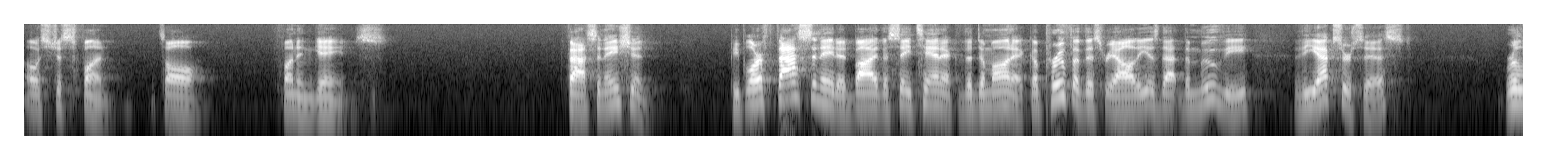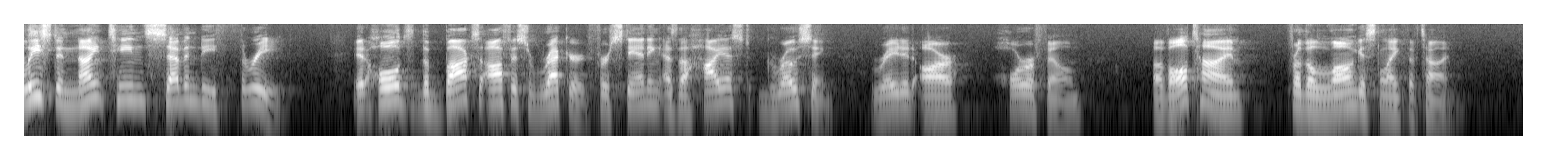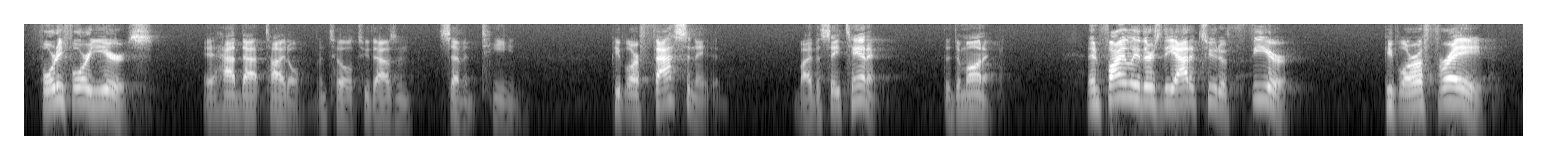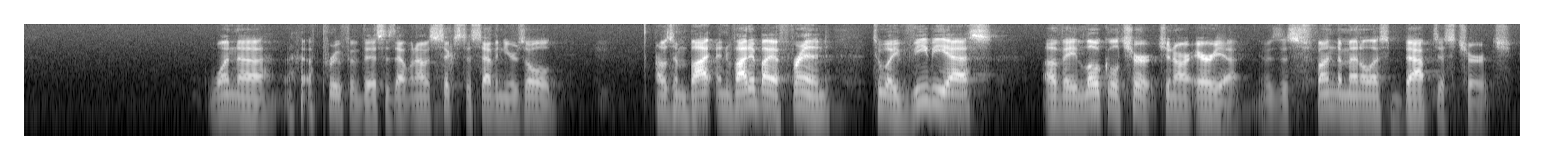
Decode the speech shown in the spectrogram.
Oh, it's just fun. It's all fun and games. Fascination. People are fascinated by the satanic, the demonic. A proof of this reality is that the movie The Exorcist, released in 1973, it holds the box office record for standing as the highest grossing rated R horror film of all time for the longest length of time. 44 years it had that title until 2017. People are fascinated by the satanic, the demonic. Then finally, there's the attitude of fear. People are afraid. One uh, proof of this is that when I was six to seven years old, I was imbi- invited by a friend to a VBS of a local church in our area. It was this fundamentalist Baptist church.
